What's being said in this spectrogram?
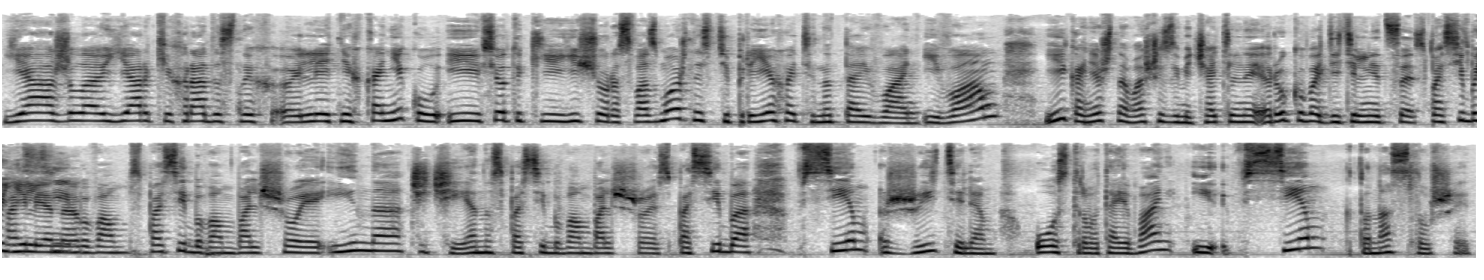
Я желаю ярких, радостных э, летних каникул и все-таки еще раз возможности приехать на Тайвань. И вам, и, конечно, вашей замечательной руководительнице. Спасибо, спасибо Елена. Спасибо вам. Спасибо вам большое, Инна. Чечена, спасибо вам большое. Спасибо всем жителям острова Тайвань и всем, кто нас слушает.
